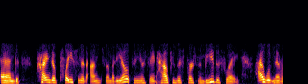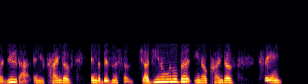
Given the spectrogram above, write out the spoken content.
and kind of placing it on somebody else and you're saying how can this person be this way i would never do that and you're kind of in the business of judging a little bit you know kind of saying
